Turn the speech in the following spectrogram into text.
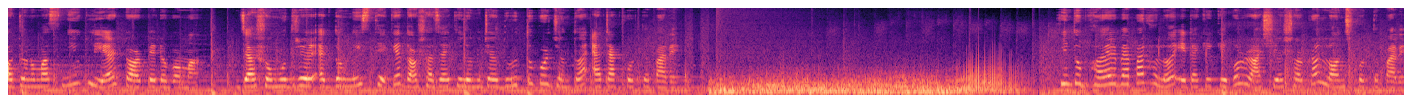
অটোনোমাস নিউক্লিয়ার টর্পেডো বোমা যা সমুদ্রের একদম নিচ থেকে দশ হাজার কিলোমিটার দূরত্ব পর্যন্ত অ্যাটাক করতে পারে। কিন্তু ভয়ের ব্যাপার হলো এটাকে কেবল রাশিয়ার সরকার লঞ্চ করতে পারে।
